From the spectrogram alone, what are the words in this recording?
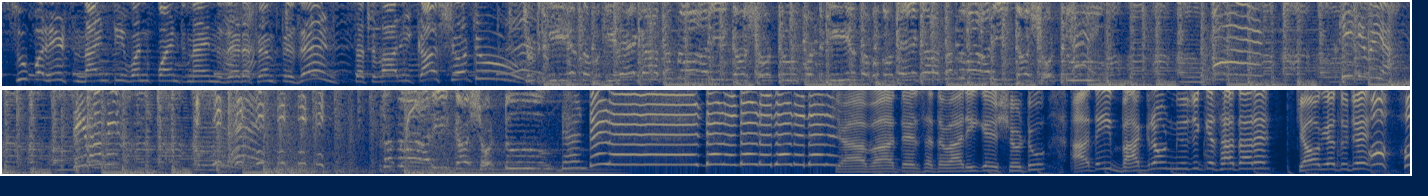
Super hits 91.9 red FM present Satwari का छोटू चुटकी है सबकी लेगा सतवारी का छोटू पटकी है सबको देगा सतवारी का छोटू ठीक है भैया। सेवा में सतवारी का छोटू क्या बात है सतवारी के छोटू आते ही बैकग्राउंड म्यूज़िक के साथ आ रहे क्या हो गया तुझे? ओहो!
